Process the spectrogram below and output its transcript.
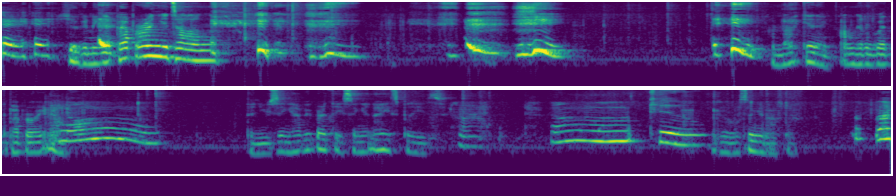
you're gonna get pepper on your tongue. I'm not kidding. I'm gonna go get the pepper right now. no. Then you sing happy birthday. Sing it nice, please. I want to. Okay, we'll sing it after. Uh, uh.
